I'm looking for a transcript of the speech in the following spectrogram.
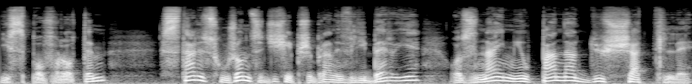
i z powrotem, stary służący dzisiaj przybrany w liberię oznajmił pana du Châtelet.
